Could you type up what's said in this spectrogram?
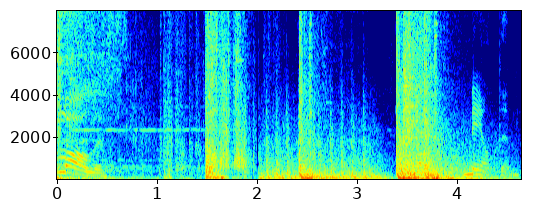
Flawless. Nailed them.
